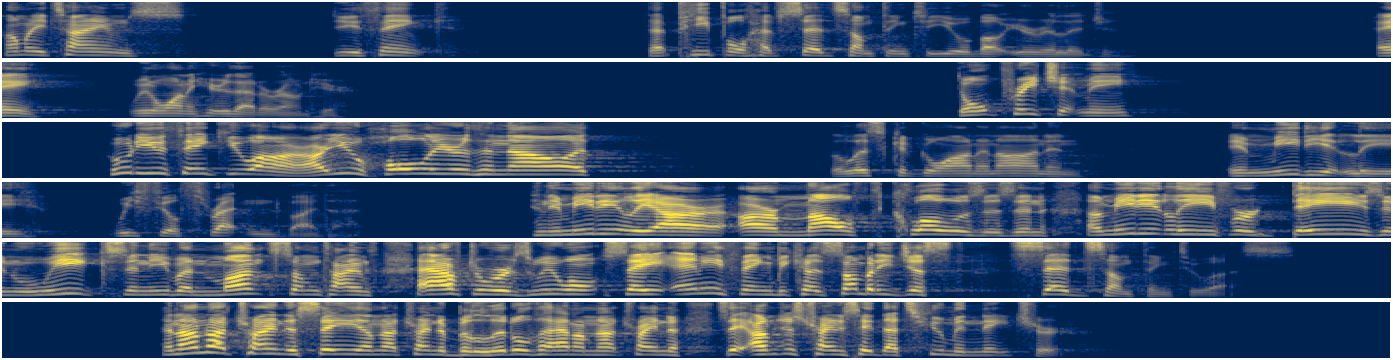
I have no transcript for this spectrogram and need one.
How many times do you think that people have said something to you about your religion? Hey, we don't want to hear that around here. Don't preach at me. Who do you think you are? Are you holier than thou? The list could go on and on, and immediately we feel threatened by that. And immediately our, our mouth closes, and immediately for days and weeks and even months sometimes afterwards, we won't say anything because somebody just said something to us. And I'm not trying to say, I'm not trying to belittle that. I'm not trying to say, I'm just trying to say that's human nature.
